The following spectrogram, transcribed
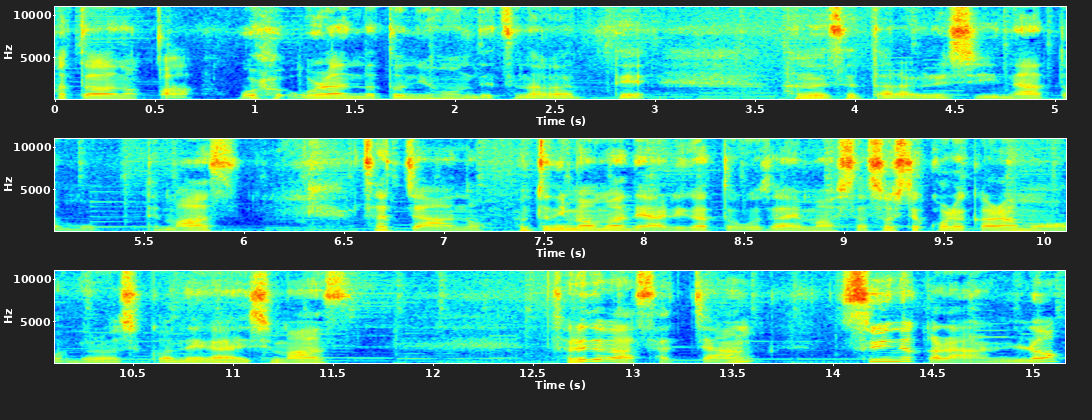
またなんかオラオランダと日本でつながって話せたら嬉しいなと思ってます。さっちゃんあの本当に今までありがとうございました。そしてこれからもよろしくお願いします。それではさっちゃんスイナからんろ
